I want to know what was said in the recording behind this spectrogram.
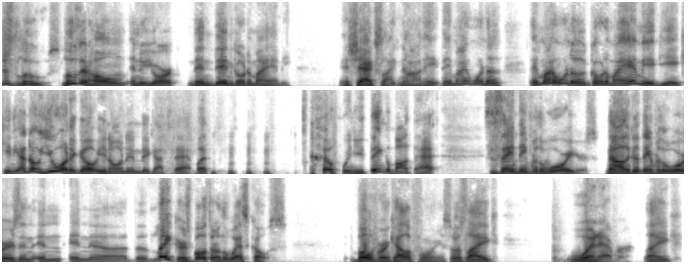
just lose, lose at home in New York, then then go to Miami. And Shaq's like, no, they they might want to they might want to go to Miami again, Kenny. I know you want to go, you know. And then they got to that, but when you think about that, it's the same thing for the Warriors. Now, the good thing for the Warriors and and and uh, the Lakers, both are on the West Coast, both are in California. So it's like whatever. Like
